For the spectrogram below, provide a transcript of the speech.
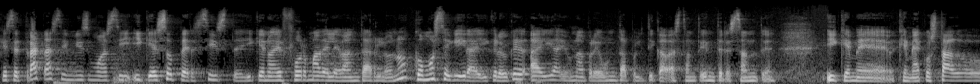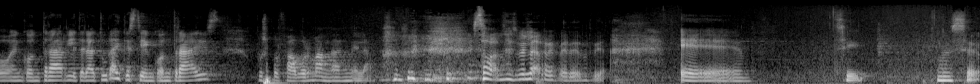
que se trata a sí mismo así y que eso persiste y que no hay forma de levantarlo, ¿no? ¿Cómo seguir ahí? Creo que ahí hay una pregunta política bastante interesante y que me, que me ha costado encontrar literatura y que si encontráis, pues por favor mandádmela. mandadme la referencia. Eh, sí. No sé.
